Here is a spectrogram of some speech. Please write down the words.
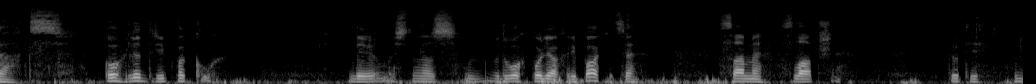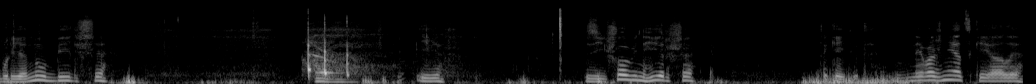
Так, огляд ріпаку. Дивимось, у нас в двох полях ріпак і це саме слабше. Тут і бур'яну більше. І зійшов він гірше. Такий тут неважнецький, але,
